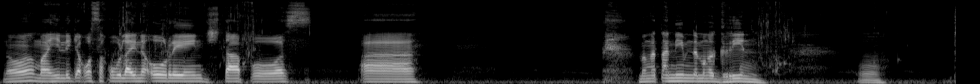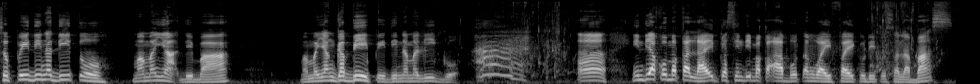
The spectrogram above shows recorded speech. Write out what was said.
No, mahilig ako sa kulay na orange tapos ah mga tanim na mga green. Oh. So pwede na dito mamaya, 'di ba? Mamayang gabi pwede na maligo. Ah, ah, hindi ako maka-live kasi hindi makaabot ang wifi ko dito sa labas.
